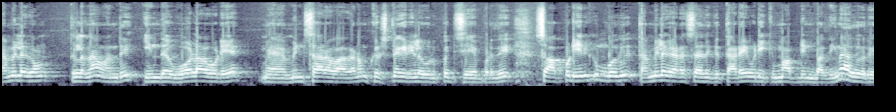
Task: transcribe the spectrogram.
தமிழகத்தில் தான் வந்து இந்த ஓலாவுடைய மின்சார வாகனம் கிருஷ்ணகிரியில் உற்பத்தி செய்யப்படுது. ஸோ அப்படி இருக்கும்போது தமிழக அரசு அதுக்கு தடை விடிக்குமா அப்படின்னு பார்த்தீங்கன்னா அது ஒரு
